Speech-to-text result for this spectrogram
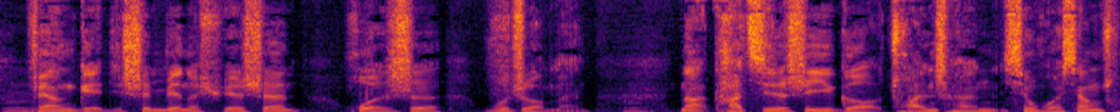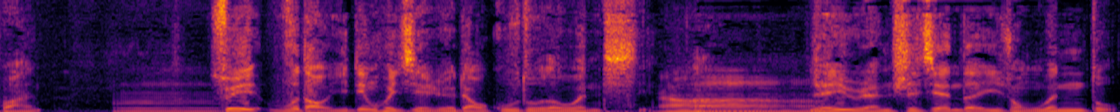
分享给你身边的学生或者是舞者们，那它其实是一个传承，薪火相传。嗯，所以舞蹈一定会解决掉孤独的问题啊，人与人之间的一种温度。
